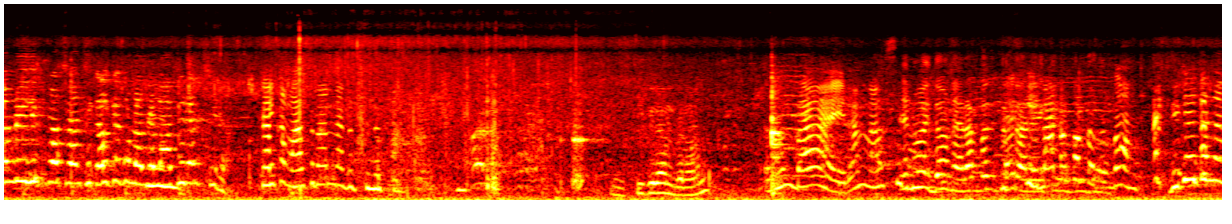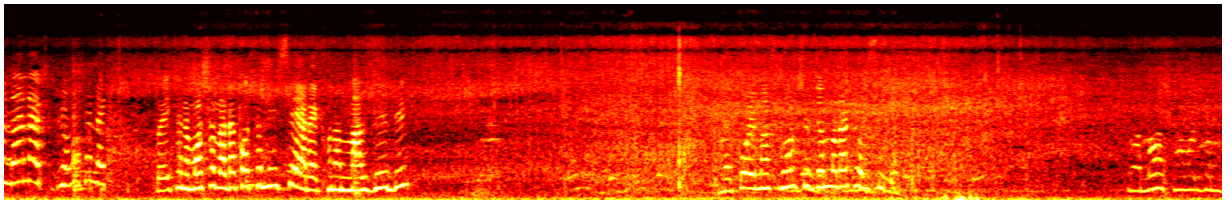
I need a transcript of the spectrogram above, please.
আমরা ইলিশ মাছ রাঁধছি কালকে কোনো আমরা না কালকে মাছ রান্না করছি না। কি কি ভাই রান্না আছে এন দাও না রাব্বা দিতে রান্না করতে হবে, বান। দিতেই তো না, না, না, সমস্যা নাই। তো এখানে মশলাটা কষা নিয়েছে, আর এখন আমি মাছ দিয়ে দিই। কই মাছ? মাংসের জন্য রাখা হয়েছিল। মাছ জন্য।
